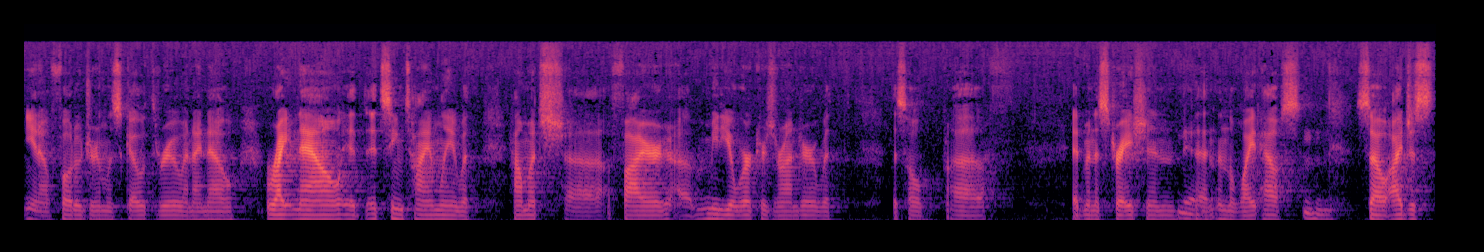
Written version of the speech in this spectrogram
you know photojournalists go through and i know right now it, it seemed timely with how much uh, fire uh, media workers are under with this whole uh, administration Yeah. and, and the white house so i just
